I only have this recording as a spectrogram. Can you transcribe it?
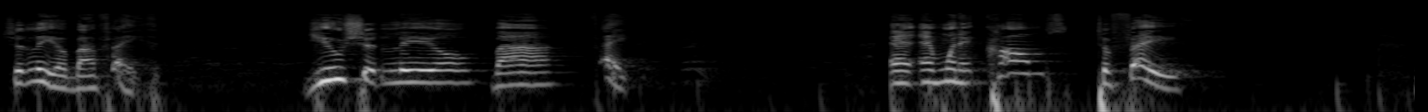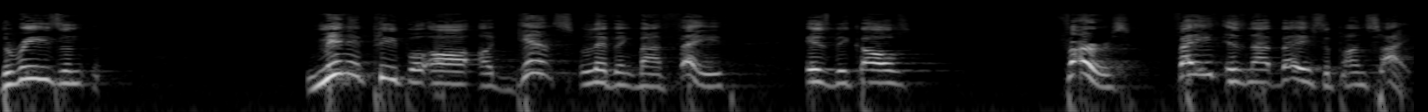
should live by faith. You should live by faith. And, and when it comes to faith, the reason many people are against living by faith is because first, faith is not based upon sight.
